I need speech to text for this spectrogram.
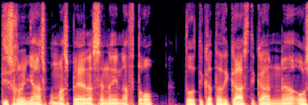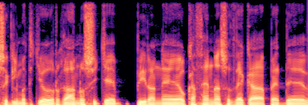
της χρονιάς που μας πέρασε να είναι αυτό. Το ότι καταδικάστηκαν ε, ως εγκληματική οργάνωση και πήραν ο καθένας 15, 15,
